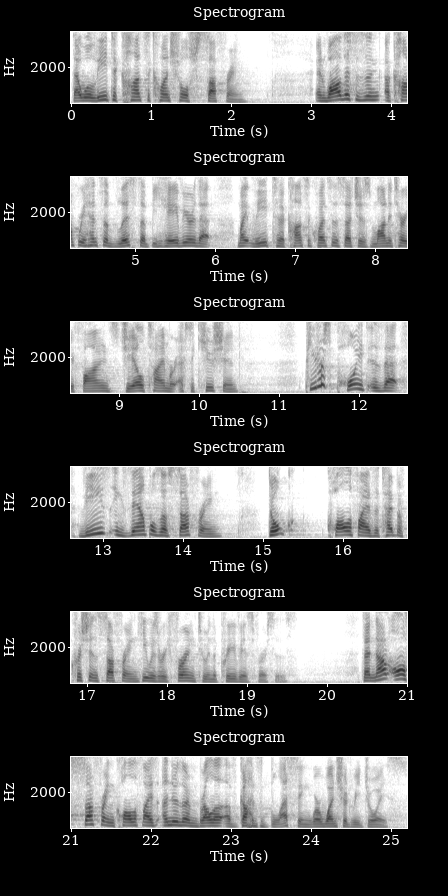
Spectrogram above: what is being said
that will lead to consequential suffering. And while this isn't a comprehensive list of behavior that might lead to consequences such as monetary fines, jail time, or execution. Peter's point is that these examples of suffering don't qualify as the type of Christian suffering he was referring to in the previous verses. That not all suffering qualifies under the umbrella of God's blessing where one should rejoice.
